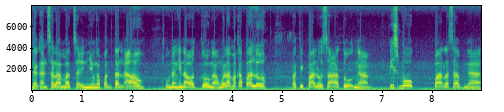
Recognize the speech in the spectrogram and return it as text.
Daghan salamat sa inyo nga pagtan-aw. Ug nang hinaot ko nga ang wala makapalo pakipalo sa ato nga Facebook para sa nga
